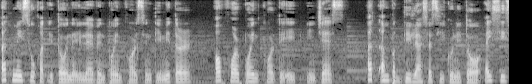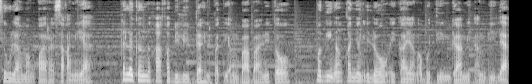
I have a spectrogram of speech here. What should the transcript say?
at may sukat ito na 11.4 cm o 4.48 inches. At ang pagdila sa siko nito ay sisiw lamang para sa kaniya. Talagang nakakabilib dahil pati ang baba nito, maging ang kanyang ilong ay kayang abutin gamit ang dila.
